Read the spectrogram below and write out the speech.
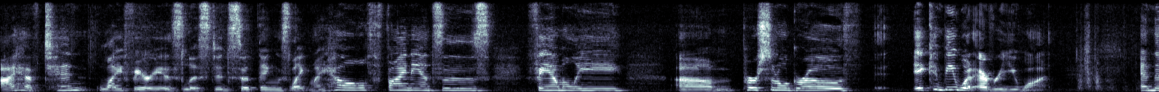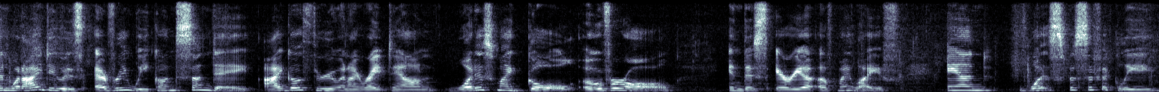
I have 10 life areas listed. So things like my health, finances, family, um, personal growth, it can be whatever you want. And then what I do is every week on Sunday, I go through and I write down what is my goal overall in this area of my life and what specifically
